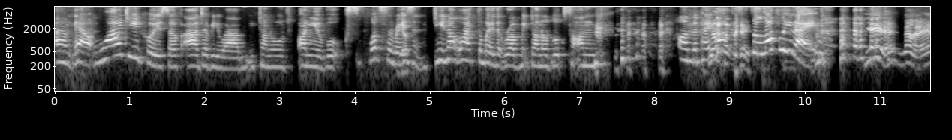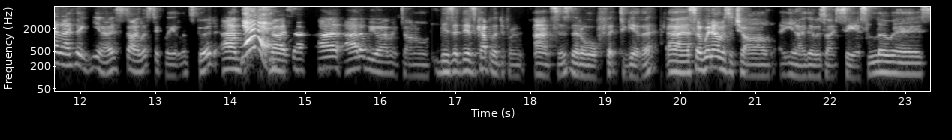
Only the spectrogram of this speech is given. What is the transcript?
Um, now why do you call yourself rwr mcdonald on your books what's the reason do you not like the way that rob mcdonald looks on on the paper No. 'Cause it's a lovely name yeah, no, and I think you know, stylistically, it looks good. Um, yeah No, it's uh, RWR McDonald. There's a, there's a couple of different answers that all fit together. Uh, so when I was a child, you know, there was like C.S. Lewis,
